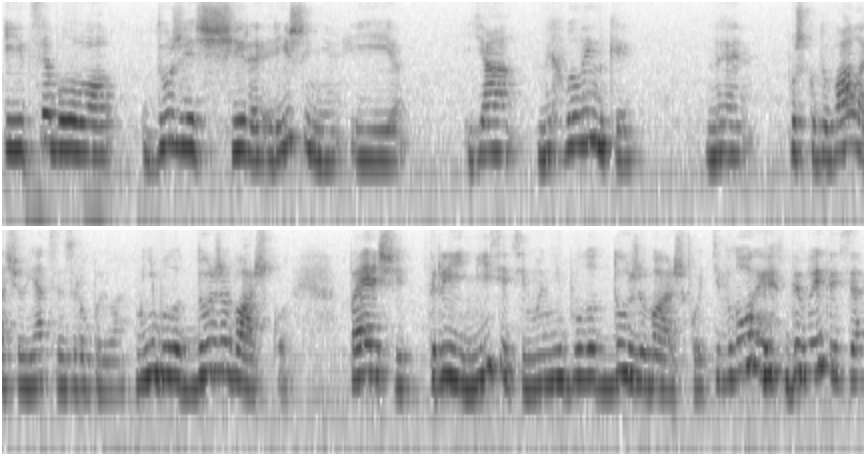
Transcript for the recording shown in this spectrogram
І це було дуже щире рішення, і я не хвилинки не пошкодувала, що я це зробила. Мені було дуже важко. Перші три місяці мені було дуже важко ті влоги дивитися.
